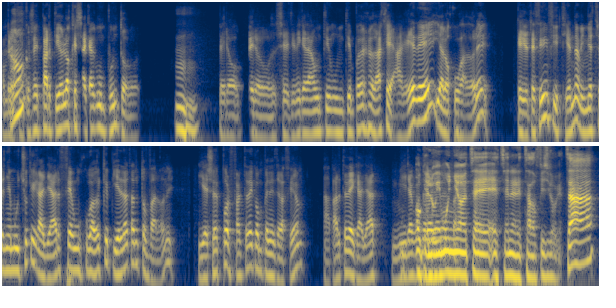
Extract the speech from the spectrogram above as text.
Hombre, ¿No? 5 o 6 partidos en los que saque algún punto. Mm. Pero, pero se le tiene que dar un, un tiempo de rodaje a Guedes y a los jugadores. Que yo te estoy insistiendo, a mí me extraña mucho que Gallar sea un jugador que pierda tantos balones. Y eso es por falta de compenetración. Aparte de Gallar, mira O que Luis Muñoz esté, esté en el estado físico que está.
